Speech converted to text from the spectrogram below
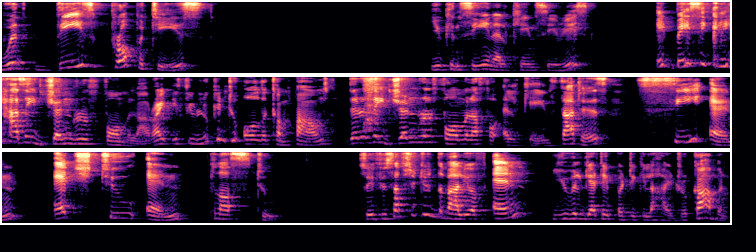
with these properties you can see in alkane series it basically has a general formula right? If you look into all the compounds there is a general formula for alkanes that is CnH2n plus 2 so if you substitute the value of n you will get a particular hydrocarbon.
